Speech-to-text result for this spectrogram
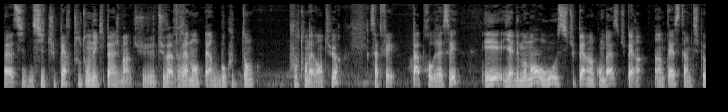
euh, si, si tu perds tout ton équipage ben tu, tu vas vraiment perdre beaucoup de temps pour ton aventure ça te fait pas progresser et il y a des moments où si tu perds un combat si tu perds un, test un petit peu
